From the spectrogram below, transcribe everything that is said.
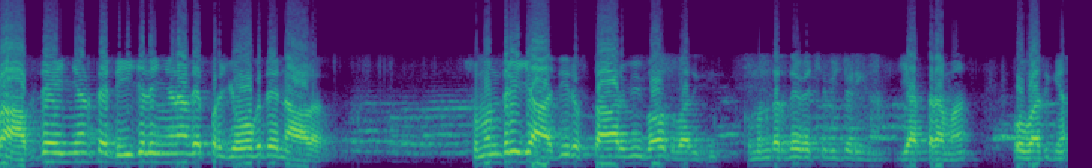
ਭਾਫ ਦੇ ਇੰਜਣ ਤੇ ਡੀਜ਼ਲ ਇੰਜਣਾਂ ਦੇ ਪ੍ਰਯੋਗ ਦੇ ਨਾਲ ਸਮੁੰਦਰੀ ਜਹਾਜ਼ ਦੀ ਰਫ਼ਤਾਰ ਵੀ ਬਹੁਤ ਵੱਧ ਗਈ। ਸਮੁੰਦਰ ਦੇ ਵਿੱਚ ਵੀ ਜਿਹੜੀਆਂ ਯਾਤਰਾਵਾਂ ਉਹ ਵੱਧ ਗਈਆਂ।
